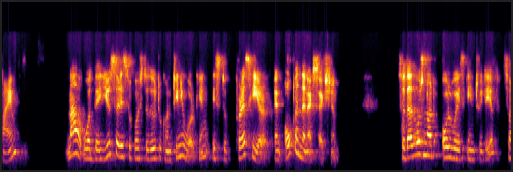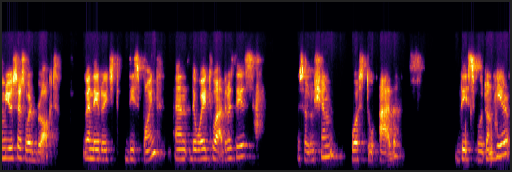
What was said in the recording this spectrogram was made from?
Fine. Now, what the user is supposed to do to continue working is to press here and open the next section. So that was not always intuitive. Some users were blocked when they reached this point. And the way to address this, the solution was to add this button here.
